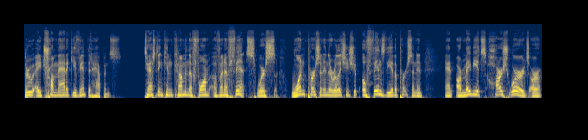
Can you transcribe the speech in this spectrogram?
through a traumatic event that happens. Testing can come in the form of an offense where one person in the relationship offends the other person and and or maybe it's harsh words or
